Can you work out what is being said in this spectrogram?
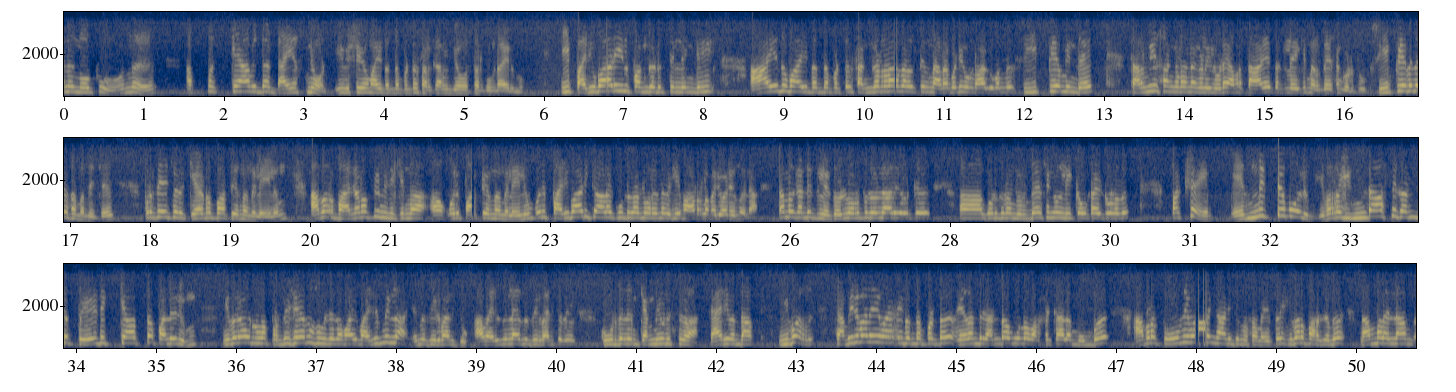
അല്ല നോക്കൂ ഒന്ന് അപ്രഖ്യാപിത ഡയസ്നോൺ ഈ വിഷയവുമായി ബന്ധപ്പെട്ട് സർക്കാർ ഉദ്യോഗസ്ഥർക്ക് ഉണ്ടായിരുന്നു ഈ പരിപാടിയിൽ പങ്കെടുത്തില്ലെങ്കിൽ ആയതുമായി ബന്ധപ്പെട്ട് സംഘടനാ തലത്തിൽ നടപടി ഉണ്ടാകുമെന്ന് സി പി എമ്മിന്റെ സർവീസ് സംഘടനകളിലൂടെ അവർ താഴെത്തട്ടിലേക്ക് നിർദ്ദേശം കൊടുത്തു. സി പി എമ്മിനെ സംബന്ധിച്ച് പ്രത്യേകിച്ച് ഒരു കേഡർ പാർട്ടി എന്ന നിലയിലും അവർ ഭരണത്തിൽ ഇരിക്കുന്ന ഒരു പാർട്ടി എന്ന നിലയിലും ഒരു പരിപാടിക്ക് ആളെ കൂട്ടുക എന്ന് പറയുന്ന വലിയ പാടുള്ള പരിപാടിയൊന്നുമില്ല. നമ്മൾ കണ്ടിട്ടില്ലേ തൊഴിലുറപ്പ് തൊഴിലാളികൾക്ക് കൊടുക്കുന്ന നിർദ്ദേശങ്ങൾ ലീക്ക് ഔട്ട് ആയിട്ടുള്ളത്. പക്ഷേ എന്നിട്ട് പോലും ഇവരുടെ ഇൻഡാസ് കണ്ട് പേടിക്കാത്ത പലരും ഇവരോടുള്ള പ്രതിഷേധ സൂചകമായി വരുന്നില്ല എന്ന് തീരുമാനിച്ചു. ആ വരുന്നില്ല എന്ന് തീരുമാനിച്ചതിൽ കൂടുതലും കമ്മ്യൂണിസ്റ്റുകളാണ് കാര്യം എന്താ? ഇവർ ശബരിമലയുമായി ബന്ധപ്പെട്ട് ഏതാണ്ട് രണ്ടോ മൂന്നോ വർഷക്കാലം മുമ്പ് അവിടെ തോന്നിവാദം കാണിക്കുന്ന സമയത്ത് ഇവർ പറഞ്ഞത് നമ്മളെല്ലാം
